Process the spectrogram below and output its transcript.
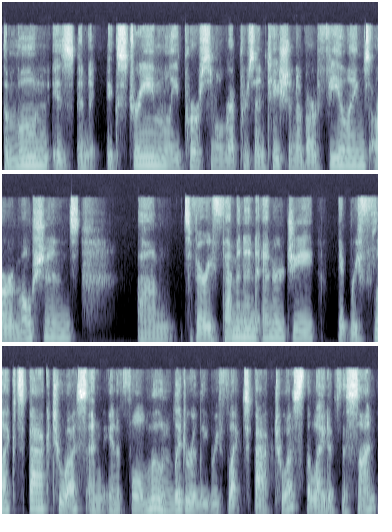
the moon is an extremely personal representation of our feelings, our emotions. Um, it's a very feminine energy. It reflects back to us, and in a full moon, literally reflects back to us the light of the sun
